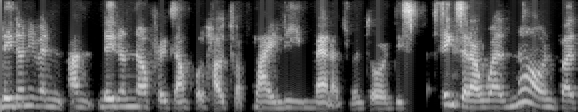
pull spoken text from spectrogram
they don't even they don't know for example how to apply lean management or these things that are well known but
